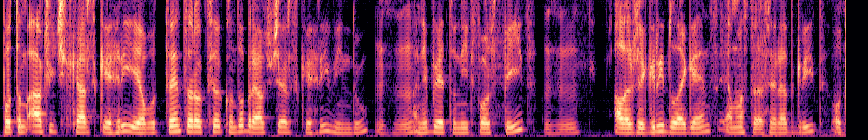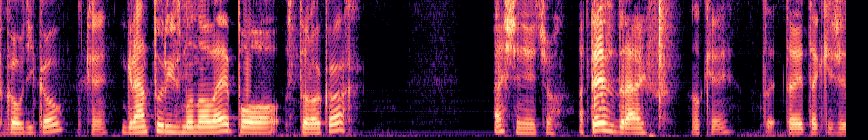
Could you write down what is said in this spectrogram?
potom aučičkárske hry, alebo tento rok celkom dobré aučičkárske hry vyndú. Mhm. A nebude to Need for Speed, Mhm. ale že Grid Legends, ja mám strašne rád Grid od Mhm. Koudikov. OK. Gran Turismo nové po 100 rokoch. A ešte niečo. A Test Drive. OK. To, to je taký, že,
